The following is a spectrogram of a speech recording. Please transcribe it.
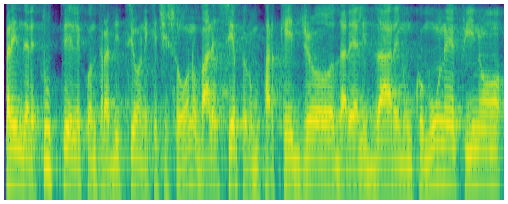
prendere tutte le contraddizioni che ci sono, vale sia per un parcheggio da realizzare in un comune fino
